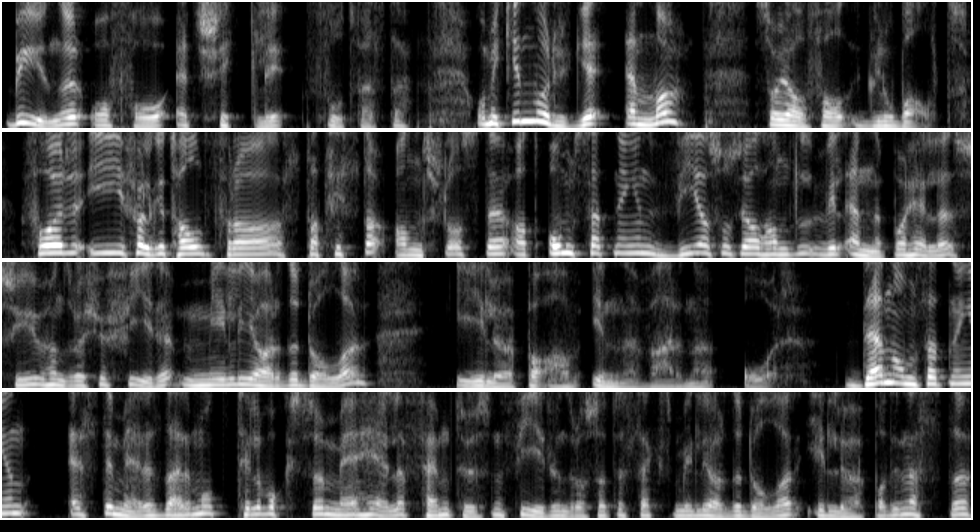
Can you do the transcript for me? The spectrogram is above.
begynner å få et skikkelig fotfeste. Om ikke i Norge ennå, så iallfall globalt. For ifølge tall fra Statista anslås det at omsetningen via sosial handel vil ende på hele 724 milliarder dollar i løpet av inneværende år. Den omsetningen estimeres derimot til å vokse med hele 5476 milliarder dollar i løpet av de neste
